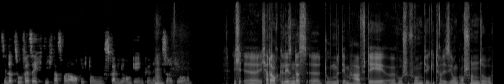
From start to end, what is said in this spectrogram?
sind da zuversichtlich, dass wir da auch Richtung Skalierung gehen können in hm. diese Regionen. Ich, äh, ich hatte auch gelesen, dass äh, du mit dem HFD äh, Hochschulforum Digitalisierung auch schon so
